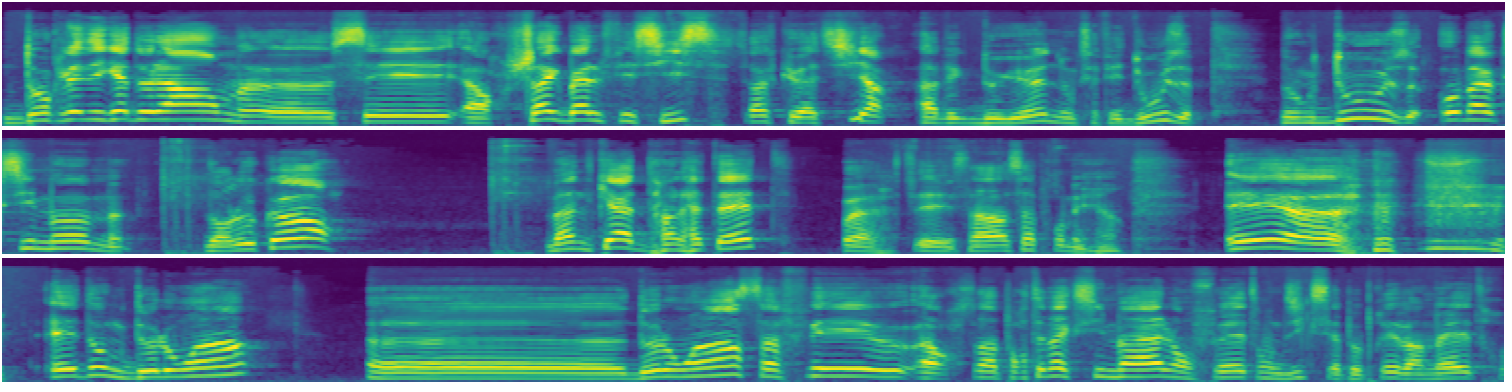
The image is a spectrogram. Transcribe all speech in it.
Donc les dégâts de l'arme, euh, c'est... Alors chaque balle fait 6, sauf qu'elle tire avec deux guns, donc ça fait 12. Donc 12 au maximum dans le corps, 24 dans la tête. Ouais, ça, ça promet. Hein. Et, et donc de loin, de loin, ça fait... alors, ça portée maximale, en fait, on dit que c'est à peu près 20 mètres.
